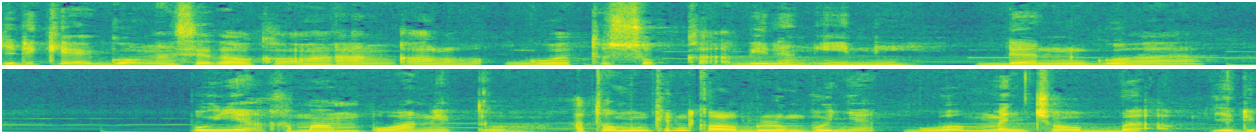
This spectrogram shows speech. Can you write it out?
Jadi kayak gue ngasih tahu ke orang kalau gue tuh suka bidang ini dan gue punya kemampuan itu. Atau mungkin kalau belum punya gue mencoba jadi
